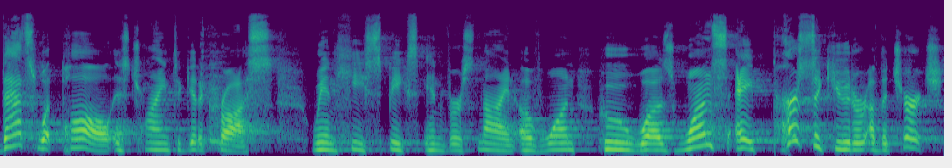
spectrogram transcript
That's what Paul is trying to get across when he speaks in verse 9 of one who was once a persecutor of the church,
